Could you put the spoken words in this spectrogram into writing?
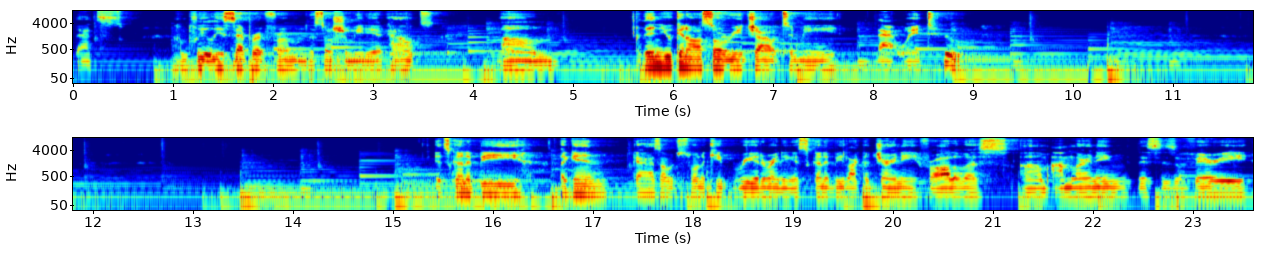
that's completely separate from the social media accounts. Um, then you can also reach out to me that way too. It's going to be, again, guys, I just want to keep reiterating it's going to be like a journey for all of us. Um, I'm learning. This is a very,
